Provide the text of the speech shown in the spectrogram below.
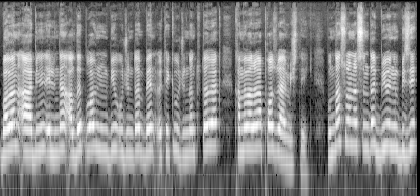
Baran abinin elinden alıp Robin'in bir ucundan ben öteki ucundan tutarak kameralara poz vermiştik. Bundan sonrasında birinin bizi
